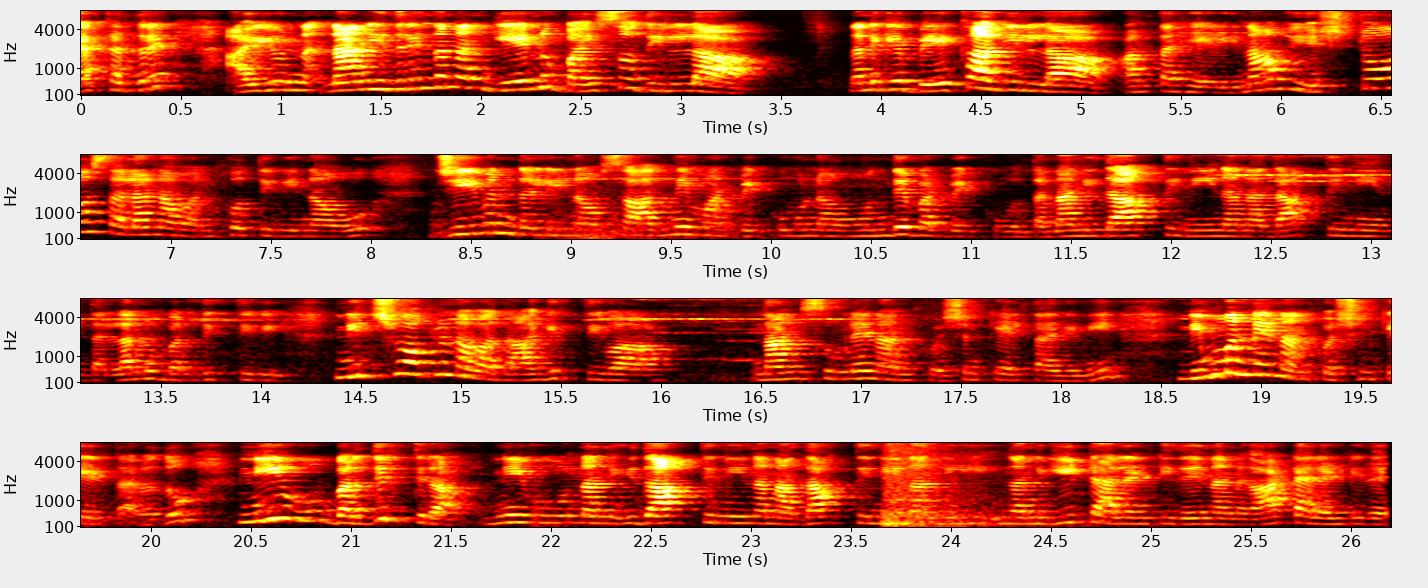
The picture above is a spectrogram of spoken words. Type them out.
ಯಾಕಂದ್ರೆ, ಅಯ್ಯೋ ನಾನು ಇದರಿಂದ ನನಗೇನು ಬಯಸೋದಿಲ್ಲ. ನನಗೆ ಬೇಕಾಗಿಲ್ಲ ಅಂತ ಹೇಳಿ ನಾವು ಎಷ್ಟೋ ಸಲ ನಾವು ಅನ್ಕೋತೀವಿ, ನಾವು ಜೀವನದಲ್ಲಿ ನಾವು ಸಾಧನೆ ಮಾಡಬೇಕು, ನಾವು ಮುಂದೆ ಬರಬೇಕು ಅಂತ. ನಾನು ಇದಾಗ್ತೀನಿ, ನಾನು ಅದಾಗ್ತೀನಿ ಅಂತೆಲ್ಲಾನು ಬರ್ದಿರ್ತೀವಿ. ನಿಜವಾಗ್ಲೂ ನಾವು ಅದಾಗಿರ್ತೀವ? ನಾನು ಸುಮ್ಮನೆ ನಾನು ಕ್ವೆಶನ್ ಕೇಳ್ತಾ ಇದ್ದೀನಿ. ನಿಮ್ಮನ್ನೇ ನಾನು ಕ್ವಶನ್ ಕೇಳ್ತಾ ಇರೋದು, ನೀವು ಬರ್ದಿರ್ತೀರಾ? ನೀವು ನಾನು ಇದಾಗ್ತೀನಿ, ನಾನು ಅದಾಗ್ತೀನಿ, ನಾನು ಈ, ನನಗೆ ಈ ಟ್ಯಾಲೆಂಟ್ ಇದೆ, ನನಗೆ ಆ ಟ್ಯಾಲೆಂಟ್ ಇದೆ.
